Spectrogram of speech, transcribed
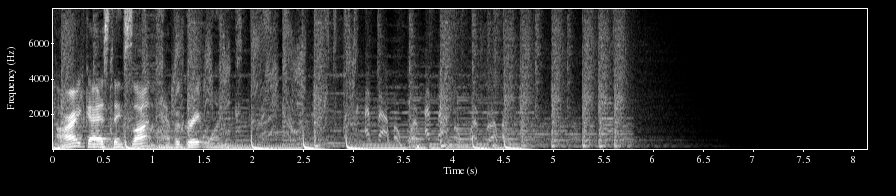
All right, guys, thanks a lot and have a great one.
